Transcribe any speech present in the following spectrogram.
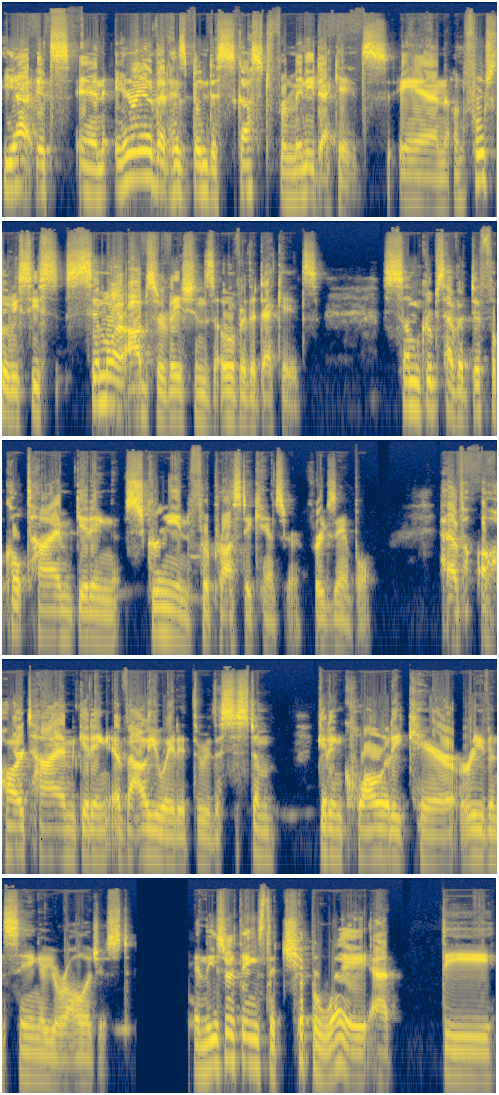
Yeah, it's an area that has been discussed for many decades. And unfortunately, we see similar observations over the decades. Some groups have a difficult time getting screened for prostate cancer, for example, have a hard time getting evaluated through the system, getting quality care, or even seeing a urologist. And these are things that chip away at the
